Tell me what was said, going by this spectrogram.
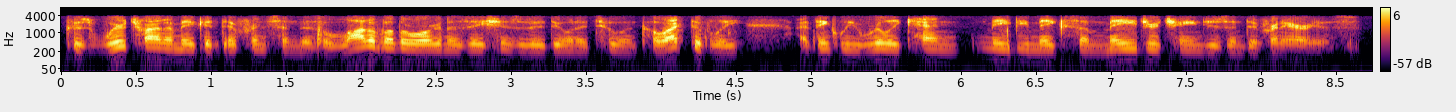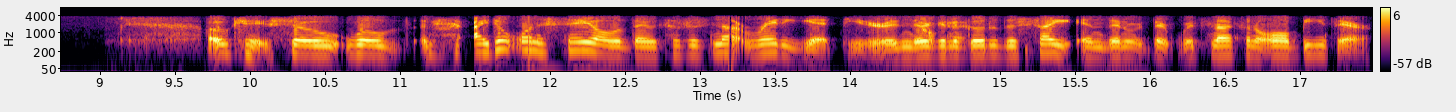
because we're trying to make a difference, and there's a lot of other organizations that are doing it too, and collectively, I think we really can maybe make some major changes in different areas. Okay, so well, I don't want to say all of that because it's not ready yet, Peter, and they're Okay. going to go to the site, and then it's not going to all be there.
